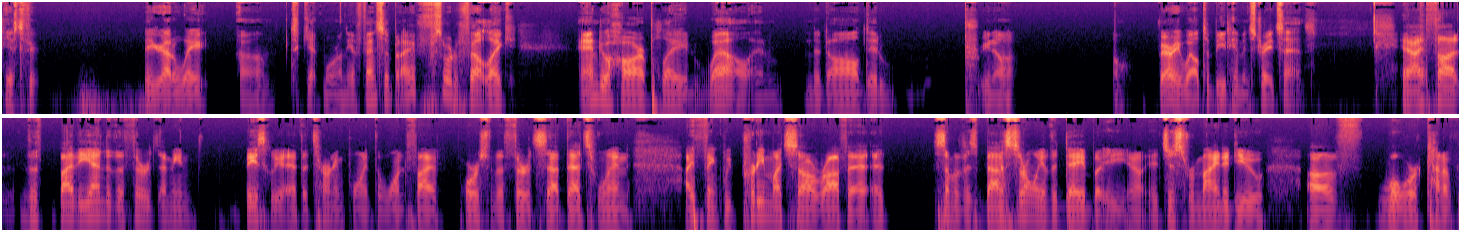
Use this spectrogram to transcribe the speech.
He has to figure out a way um, to get more on the offensive. But I sort of felt like Andujar played well, and Nadal did you know, very well to beat him in straight sets. Yeah, I thought the by the end of the third, I mean, basically at the turning point, the one five portion of the third set, that's when I think we pretty much saw Rafa at, at some of his best, certainly of the day. But you know, it just reminded you of what we're kind of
